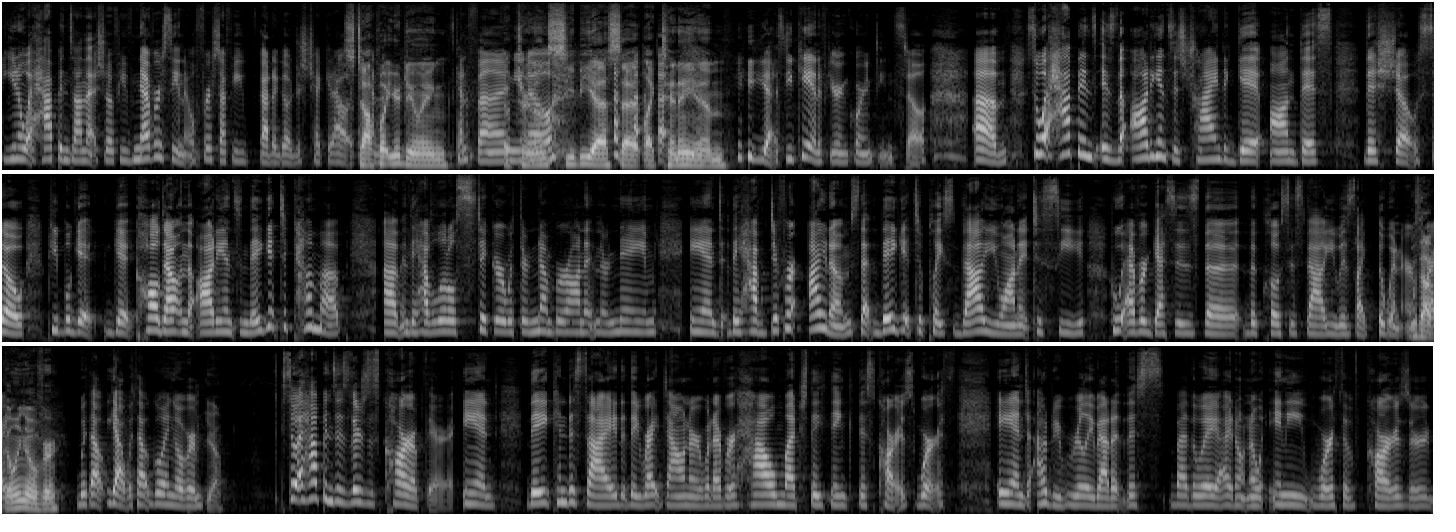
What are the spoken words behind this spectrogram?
you know what happens on that show. If you've never seen it, well, first off, you've got to go just check it out. It's Stop kinda, what you're doing. It's kind of fun, you turn know. on CBS at like 10 a.m. yes, you can if you're in quarantine still. Um, so what happens is the audience is trying to get on this this show. So people get get called out in the audience, and they get to come up, um, and they have a little sticker with their number on it and their name, and they have different items that they get to place value on it to see whoever guesses the the closest value is like the winner. without right? going over. without yeah without going over. Yeah. So what happens is there's this car up there, and they can decide, they write down or whatever, how much they think this car is worth. And I would be really bad at this, by the way. I don't know any worth of cars or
